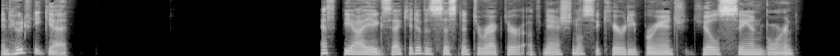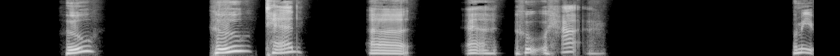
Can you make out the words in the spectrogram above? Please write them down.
And who did he get? FBI Executive Assistant Director of National Security Branch, Jill Sanborn. Who? Who? Ted? Uh, uh who? How? Let me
